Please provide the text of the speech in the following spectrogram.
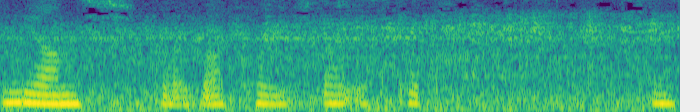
Yanlış galiba koymuşlar etiket. Kısım.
